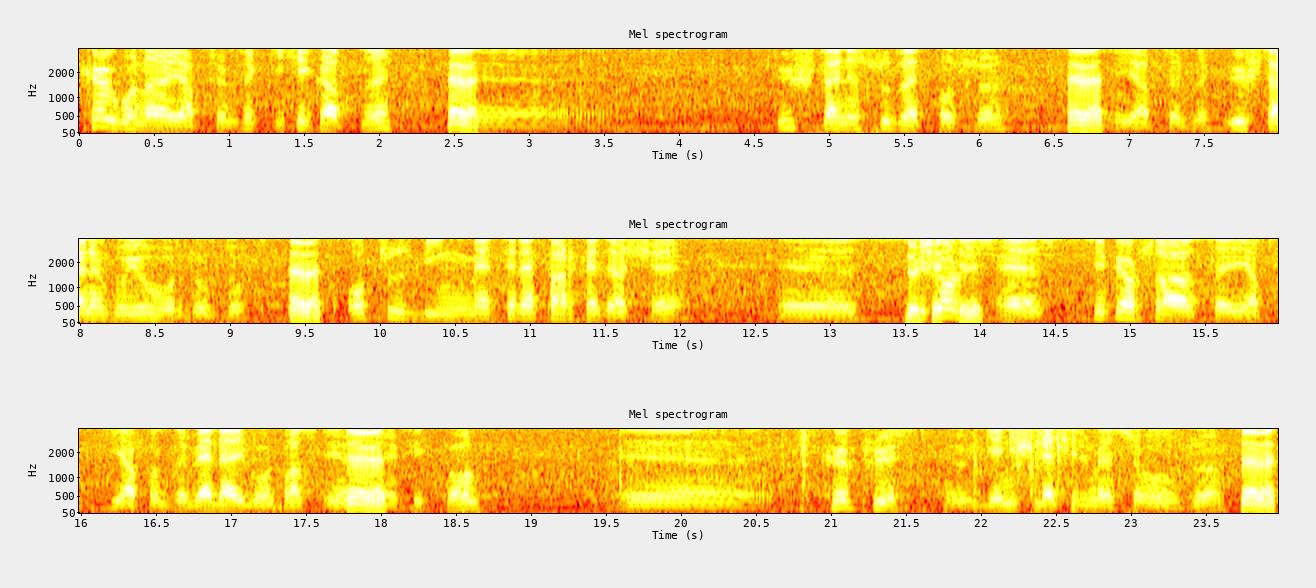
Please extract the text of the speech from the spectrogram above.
Köy konağı yaptırdık. iki katlı. Evet, Ee, üç tane su deposu evet, yaptırdık. Üç tane kuyu vurdurduk. evet. 30 bin metre park taşı. Ee, Döşettiniz. Spor, he, spor sahası yap, yapıldı. Voleybol, bas, e, Evet. futbol. Ee, köprü e, genişletilmesi oldu. Evet,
